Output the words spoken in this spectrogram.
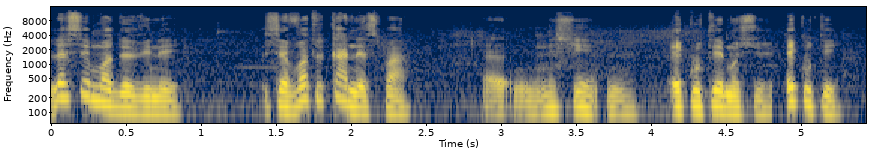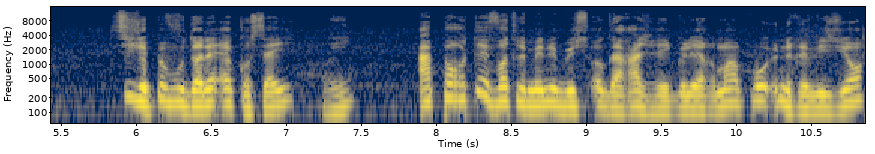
Laissez-moi deviner. C'est votre cas, n'est-ce pas? Euh, monsieur, Écoutez, monsieur, écoutez. Si je peux vous donner un conseil, oui. Apportez votre minibus au garage régulièrement pour une révision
